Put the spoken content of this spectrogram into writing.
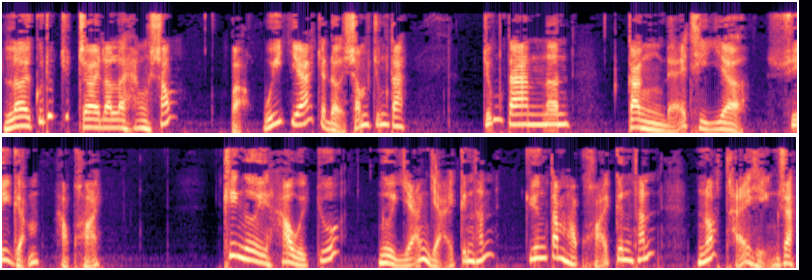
lời của Đức Chúa Trời là lời hằng sống và quý giá cho đời sống chúng ta. Chúng ta nên cần để thì giờ suy gẫm học hỏi. Khi người hầu việc Chúa, người giảng dạy kinh thánh, chuyên tâm học hỏi kinh thánh, nó thể hiện ra.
